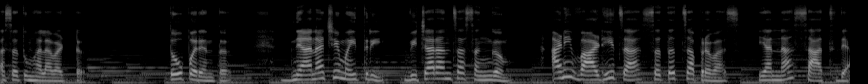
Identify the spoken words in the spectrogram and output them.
असं तुम्हाला वाटतं? तोपर्यंत ज्ञानाची मैत्री विचारांचा संगम आणि वाढीचा सततचा प्रवास यांना साथ द्या.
